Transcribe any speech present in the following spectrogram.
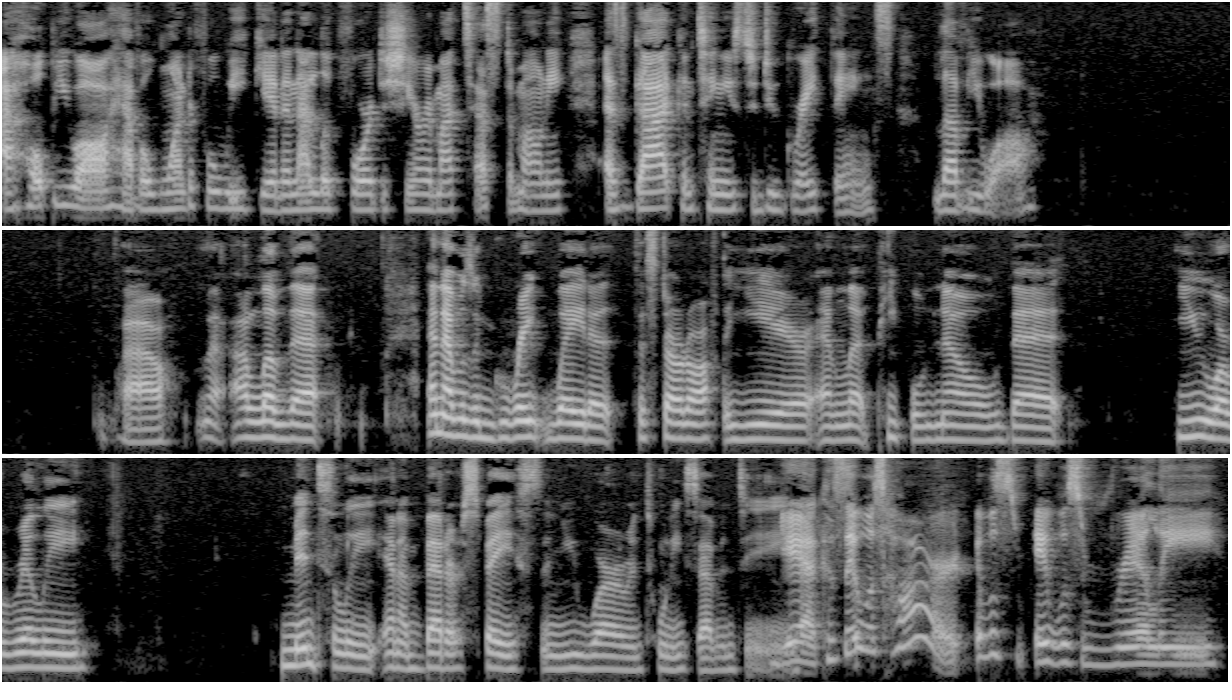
I hope you all have a wonderful weekend, and I look forward to sharing my testimony as God continues to do great things. Love you all. Wow, I love that. And that was a great way to, to start off the year and let people know that you are really mentally in a better space than you were in 2017. Yeah, cuz it was hard. It was it was really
